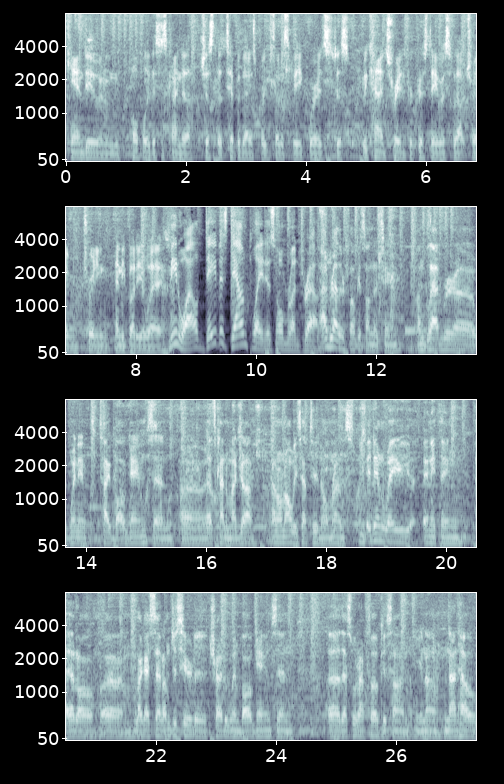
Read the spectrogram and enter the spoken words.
can do, and hopefully this is kind of just the tip of the iceberg, so to speak, where it's just we kind of traded for Khris Davis without tra- trading anybody away. Meanwhile, Davis downplayed his home run drought. I'd rather focus on the team. I'm glad we're uh, winning tight ball games, and uh, that's kind of my job. I don't always have to hit home runs. It didn't weigh anything at all. Um, like I said, I'm just here to try to win ball games and uh, that's what I focus on, you know, not how,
